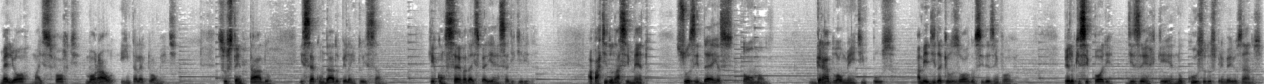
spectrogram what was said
melhor, mais forte, moral e intelectualmente, sustentado e secundado pela intuição, que conserva da experiência adquirida. A partir do nascimento, suas ideias tomam gradualmente impulso à medida que os órgãos se desenvolvem. Pelo que se pode dizer que, no curso dos primeiros anos,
